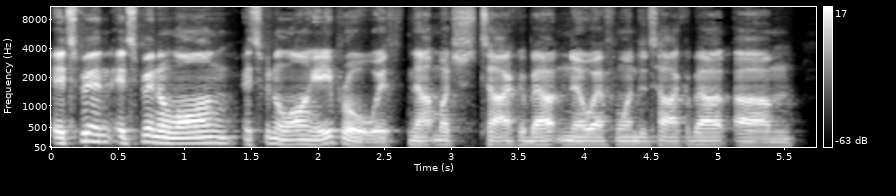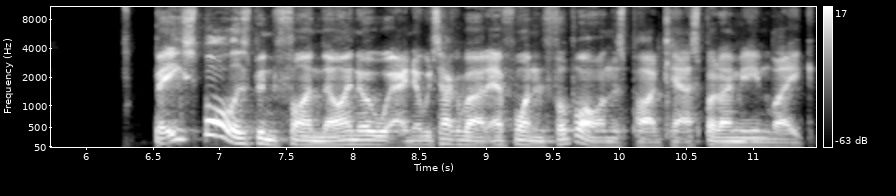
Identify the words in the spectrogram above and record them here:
It's been it's been a long it's been a long April with not much to talk about, no F1 to talk about. Um baseball has been fun though. I know I know we talk about F1 and football on this podcast, but I mean like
